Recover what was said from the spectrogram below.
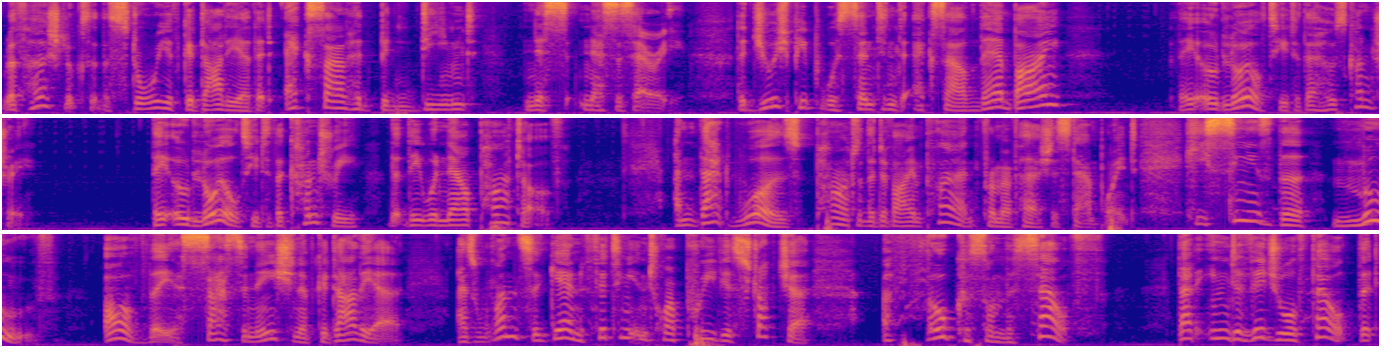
Rav Hirsch looks at the story of Gedaliah that exile had been deemed necessary. The Jewish people were sent into exile, thereby, they owed loyalty to their host country. They owed loyalty to the country that they were now part of. And that was part of the divine plan from Rav Hirsch's standpoint. He sees the move of the assassination of Gedaliah as once again fitting into our previous structure, a focus on the self. That individual felt that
